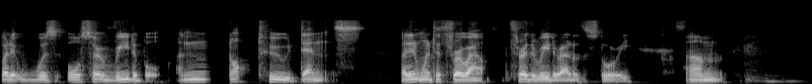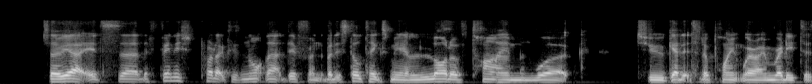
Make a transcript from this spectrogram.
but it was also readable and not too dense. I didn't want to throw out throw the reader out of the story. Um, so yeah, it's uh, the finished product is not that different, but it still takes me a lot of time and work to get it to the point where I'm ready to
